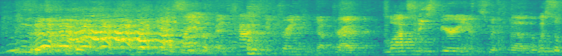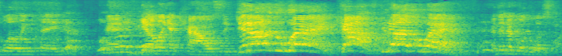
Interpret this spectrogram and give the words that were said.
yes, I am a fantastic train conductor. I have lots of experience with the, the whistle blowing thing Yeah, well, and good. yelling at cows to get out of the way! Cows, get out of the way! And then I blow the whistle.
